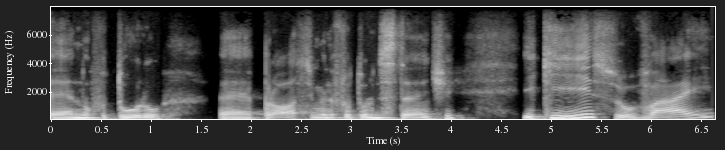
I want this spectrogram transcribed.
é, no futuro é, próximo e no futuro distante, e que isso vai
